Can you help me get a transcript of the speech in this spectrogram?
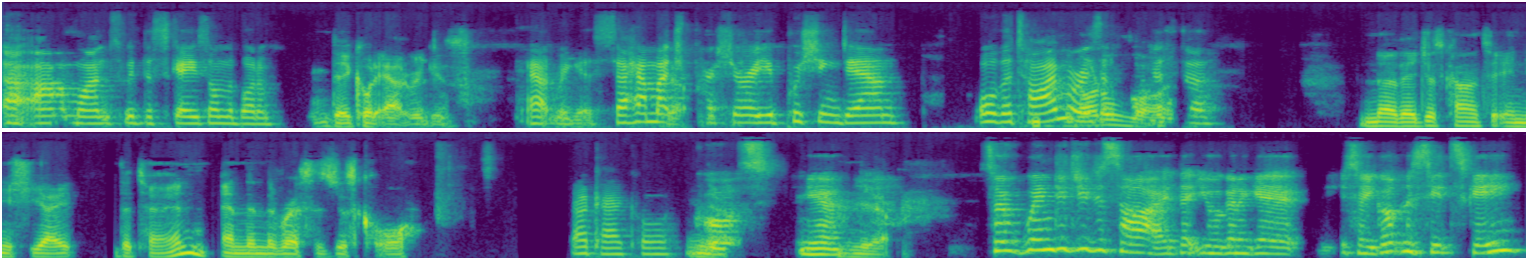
uh, arm ones with the skis on the bottom? They're called outriggers. Outriggers. So how much Yeah. pressure are you pushing down all the time or is Not a it lot. just a No, they're just kind of to initiate the turn, and then the rest is just core. Okay, cool. Of course. Yeah. Yeah. So when did you decide that you were going to get? So you got in the sit ski,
